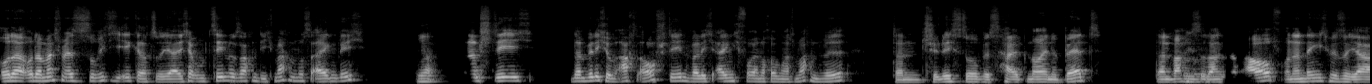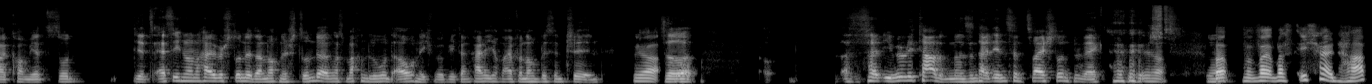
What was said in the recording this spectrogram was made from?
Oder oder manchmal ist es so richtig ekelhaft so: „Ja, ich habe um 10:00 Sachen, die ich machen muss eigentlich.“ ja. Dann stehe ich dann will ich um 8 aufstehen, weil ich eigentlich vorher noch irgendwas machen will. Dann chill ich so bis 8:30 im Bett. Dann wache ich so Mhm. langsam auf und dann denke ich mir so: „Ja, komm, jetzt so jetzt esse ich noch 'ne halbe Stunde, dann noch 'ne Stunde. Irgendwas machen lohnt auch nicht wirklich. Dann kann ich auch einfach noch 'n bisschen chillen.“ Ja, So, ja. Das ist halt übel retarded und dann sind halt instant 2 Stunden weg. Ja. Ja. Wa wa was ich halt habe,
